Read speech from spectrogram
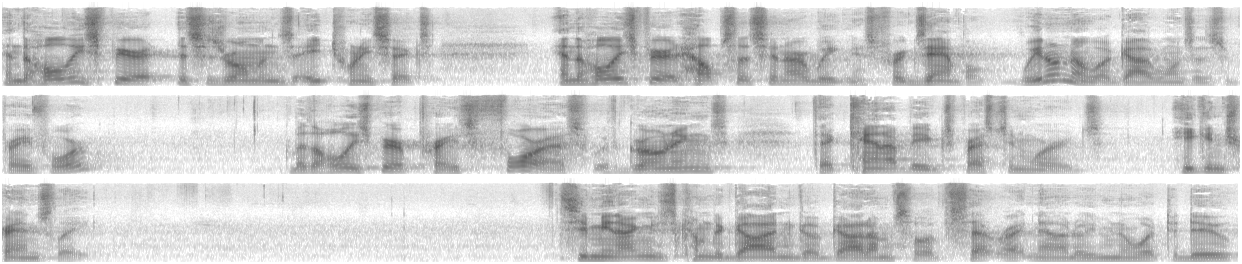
And the Holy Spirit, this is Romans 8:26. And the Holy Spirit helps us in our weakness. For example, we don't know what God wants us to pray for, but the Holy Spirit prays for us with groanings that cannot be expressed in words. He can translate. See, I mean, I can just come to God and go, God, I'm so upset right now, I don't even know what to do.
